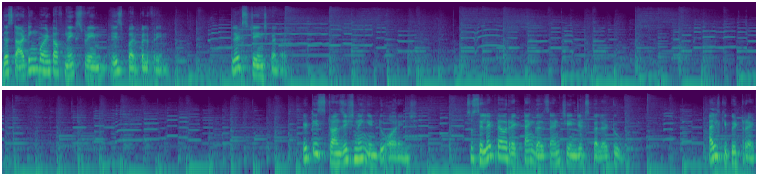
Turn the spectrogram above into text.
The starting point of next frame is purple frame. Let's change color. It is transitioning into orange. So select our rectangles and change its color too. I'll keep it red.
